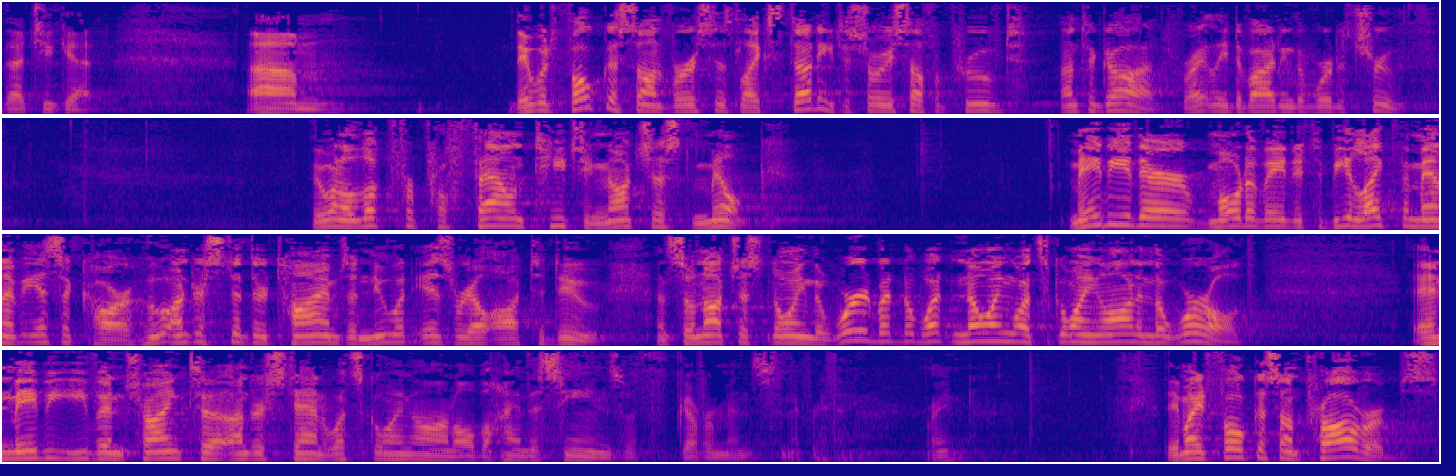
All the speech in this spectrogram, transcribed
that you get. Um, they would focus on verses like study to show yourself approved unto God, rightly dividing the word of truth. They want to look for profound teaching, not just milk. Maybe they're motivated to be like the men of Issachar who understood their times and knew what Israel ought to do. And so not just knowing the word, but what, knowing what's going on in the world. And maybe even trying to understand what's going on all behind the scenes with governments and everything, right? They might focus on Proverbs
